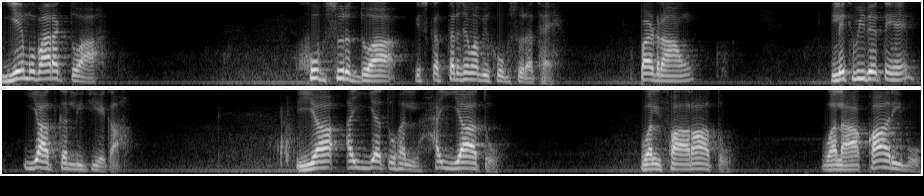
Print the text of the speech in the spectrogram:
ये मुबारक दुआ, खूबसूरत दुआ, इसका तर्जमा भी खूबसूरत है। पढ़ रहा हूँ लिख भी देते हैं, याद कर लीजिएगा। या अयतुहल हयातो वलफ़ारातो वलाकारिबो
